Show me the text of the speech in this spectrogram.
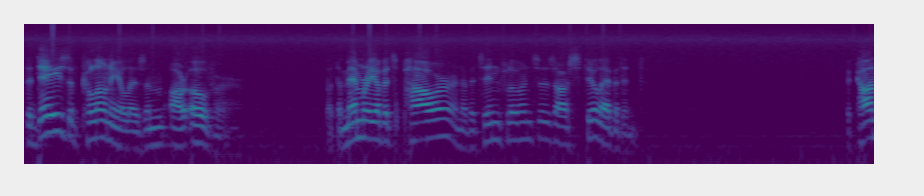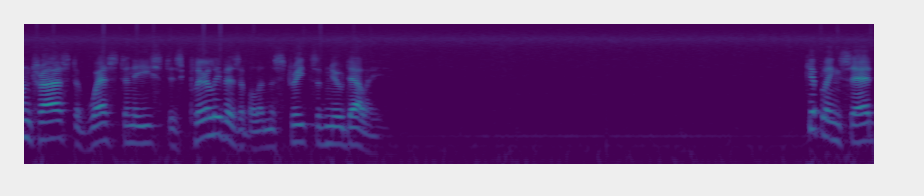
The days of colonialism are over, but the memory of its power and of its influences are still evident. The contrast of West and East is clearly visible in the streets of New Delhi. Kipling said,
